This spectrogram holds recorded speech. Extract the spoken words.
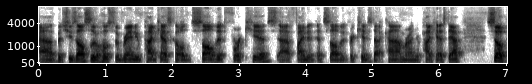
uh, but she's also the host of a brand new podcast called Solve It for Kids. Uh, find it at solveitforkids.com or on your podcast app. So,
